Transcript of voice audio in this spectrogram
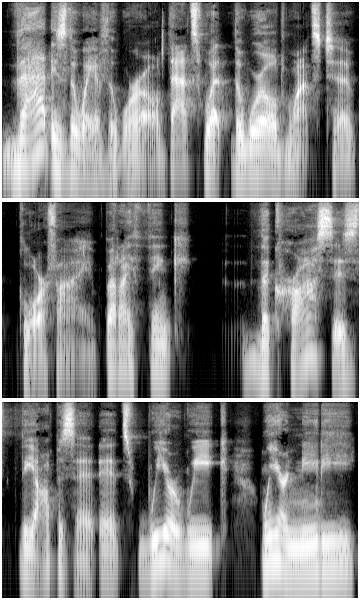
that is the way of the world. That's what the world wants to glorify. But I think the cross is the opposite. It's we are weak, we are needy.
